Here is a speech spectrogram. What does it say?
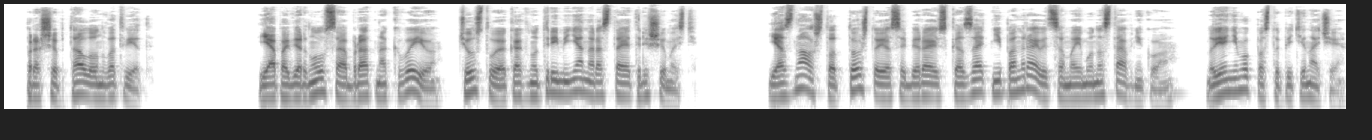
– прошептал он в ответ. Я повернулся обратно к Вэю, чувствуя, как внутри меня нарастает решимость. Я знал, что то, что я собираюсь сказать, не понравится моему наставнику, но я не мог поступить иначе.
